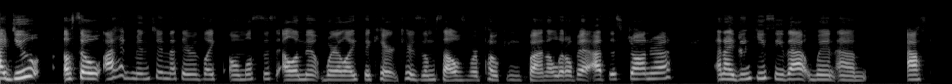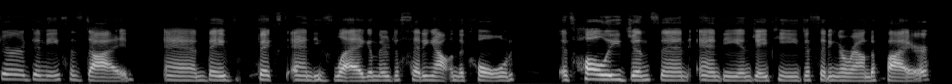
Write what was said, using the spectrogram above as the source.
i do Oh, so I had mentioned that there was like almost this element where like the characters themselves were poking fun a little bit at this genre. And I think you see that when um after Denise has died and they've fixed Andy's leg and they're just sitting out in the cold. It's Holly, Jensen, Andy, and JP just sitting around a fire.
